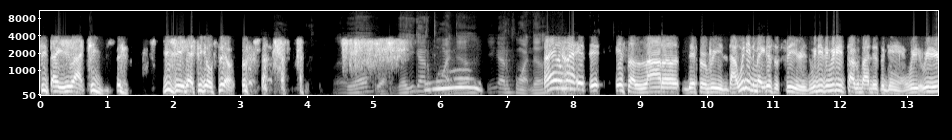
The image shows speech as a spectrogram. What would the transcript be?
she thinking you out cheating. you did that to yourself. yeah, yeah, you got a point there. You got a point there. Ain't man, it, it, it's a lot of different reasons. Now we need to make this a series. We need to, we need to talk about this again. We we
